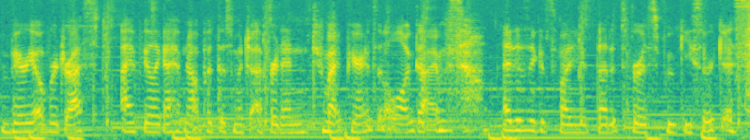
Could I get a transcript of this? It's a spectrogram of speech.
very overdressed. I feel like I have not put this much effort into my appearance in a long time, so I just think it's funny that it's for a spooky circus.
